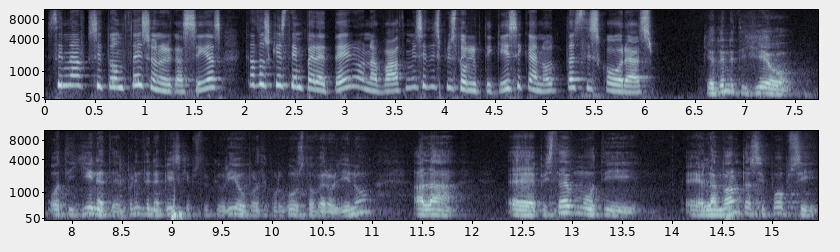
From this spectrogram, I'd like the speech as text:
στην αύξηση των θέσεων εργασίας, καθώς και στην περαιτέρω αναβάθμιση της πιστοληπτικής ικανότητας της χώρας. Και δεν είναι τυχαίο ότι γίνεται πριν την επίσκεψη του κυρίου Πρωθυπουργού στο Βερολίνο, αλλά ε, πιστεύουμε ότι ε, λαμβάνοντας υπόψη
